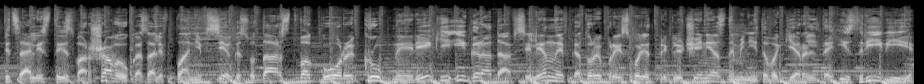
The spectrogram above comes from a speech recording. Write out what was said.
Специалисты из Варшавы указали в плане все государства, горы, крупные реки и города Вселенной, в которой происходят приключения знаменитого Геральта из Ривии.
